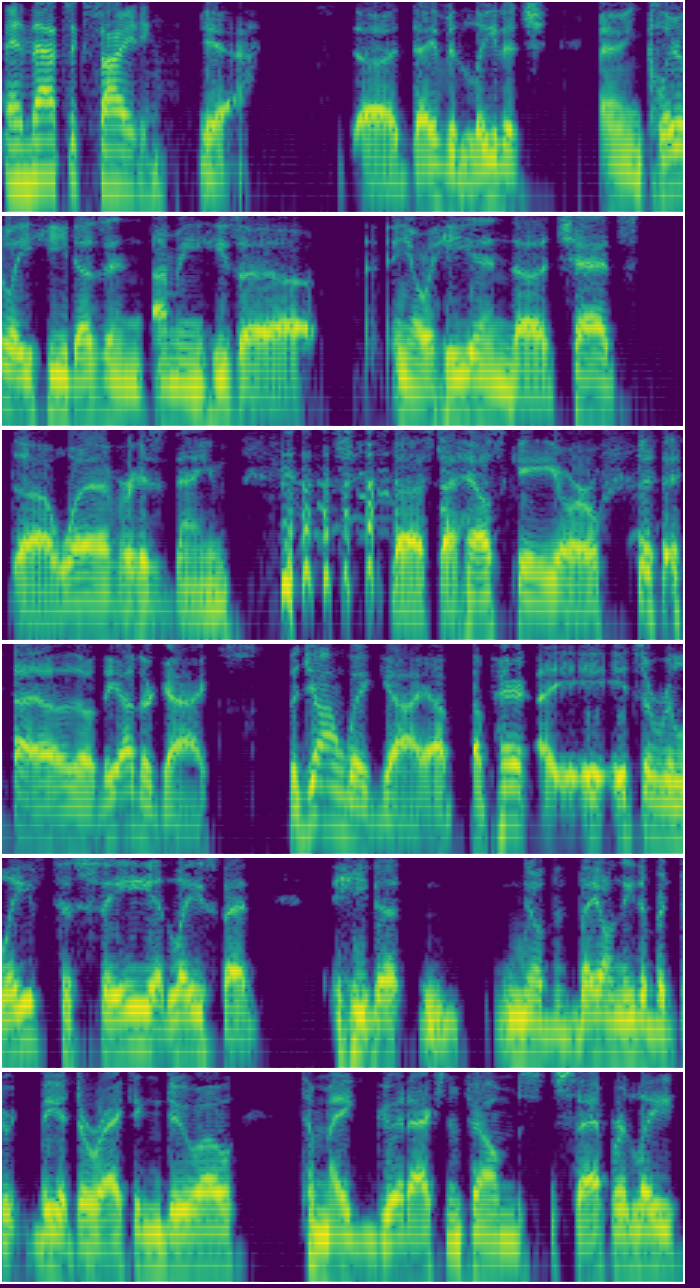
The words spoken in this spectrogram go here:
and that's exciting. Yeah. Uh, David Leitich, I mean, clearly he doesn't, I mean, he's a, you know, he and uh, Chad, uh, whatever his name, uh, Stahelski or I know, the other guy, the John Wick guy, uh, apparently it's a relief to see at least that he does, you know, they don't need to be a directing duo to make good action films separately.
